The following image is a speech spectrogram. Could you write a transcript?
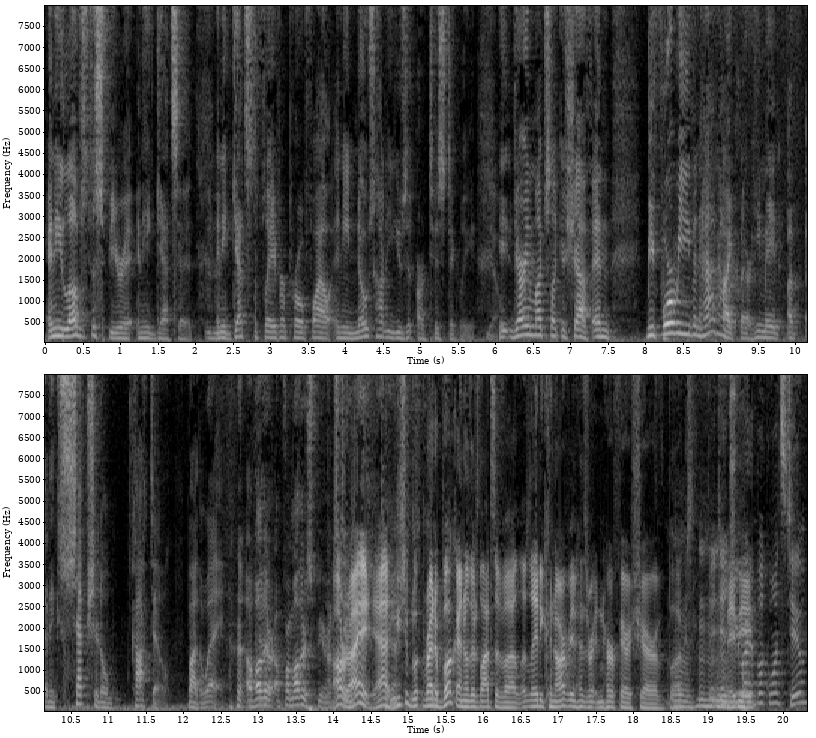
and he loves the spirit, and he gets it, Mm-hmm. and he gets the flavor profile, and he knows how to use it artistically. Yeah. He- very much like a chef. And before we even had Highclere, he made a, an exceptional cocktail. By the way, of other from other spirits. All too. right, yeah, you should b- write a book. I know there's lots of uh, Lady Carnarvon has written her fair share of books. Mm-hmm. Didn't you write a book once too?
